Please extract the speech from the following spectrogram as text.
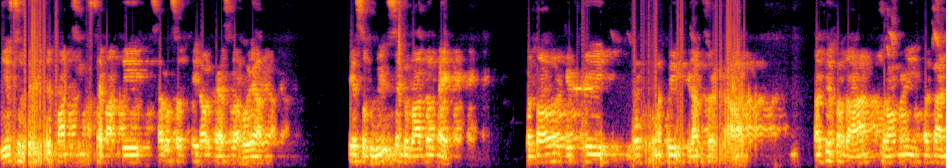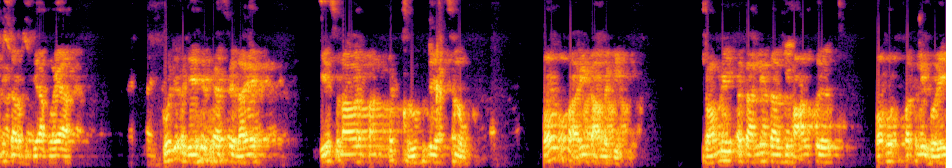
ਇਸ ਵਿੱਚ ਪੰਜ ਸਿੰਘ ਸਾਹਿਬਾਨ ਦੀ ਸਰਵਸੰਮਤੀ ਨਾਲ ਫੈਸਲਾ ਹੋਇਆ ਕਿ ਸੁਖਬੀਰ ਸਿੰਘ ਬਾਦਲ ਨੇ ਬਤੌਰ ਡਿਪਟੀ ਮੁੱਖ ਮੰਤਰੀ ਪੰਜਾਬ ਸਰਕਾਰ ਅਤੇ ਪ੍ਰਧਾਨ ਸ਼੍ਰੋਮਣੀ ਅਕਾਲੀ ਦਲ ਹੁੰਦਿਆ ਹੋਇਆ। ਕੁਝ ਅਜਿਹੇ ਫੈਸਲੇ ਲਏ, ਜਿਸ ਨਾਲ ਪੰਥਕ ਸਰੂਪ ਦੇ ਅਕਸ ਨੂੰ ਬਹੁਤ ਭਾਰੀ ਢਾਹ ਲੱਗੀ। ਸ਼੍ਰੋਮਣੀ ਅਕਾਲੀ ਦਲ ਦੀ ਹਾਲਤ ਬਹੁਤ ਪਤਲੀ ਹੋਈ।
